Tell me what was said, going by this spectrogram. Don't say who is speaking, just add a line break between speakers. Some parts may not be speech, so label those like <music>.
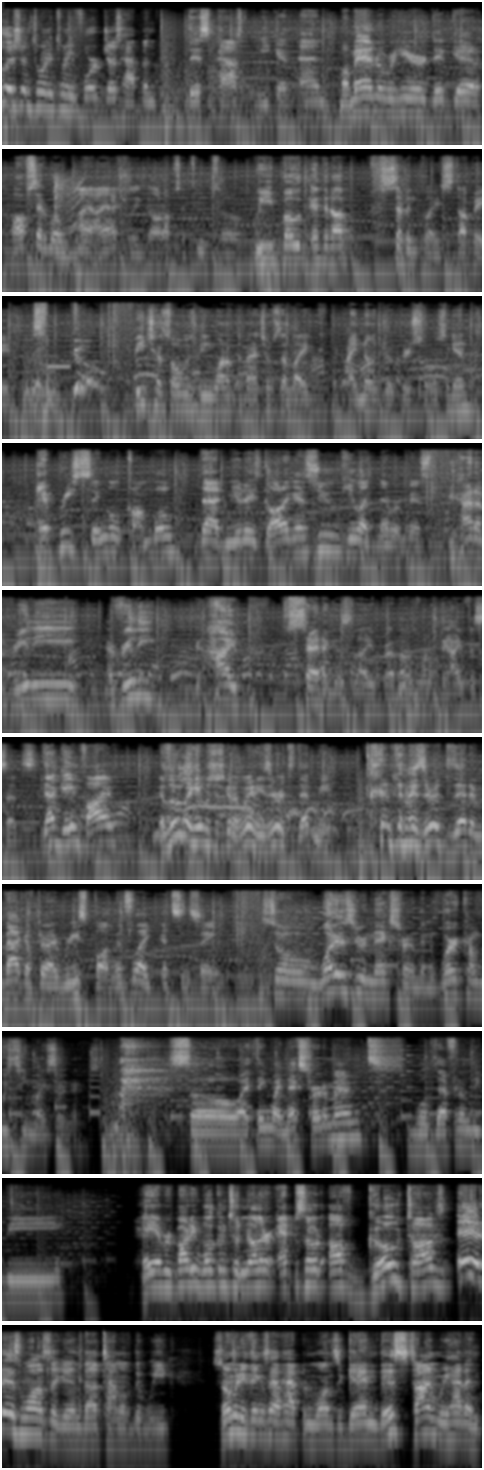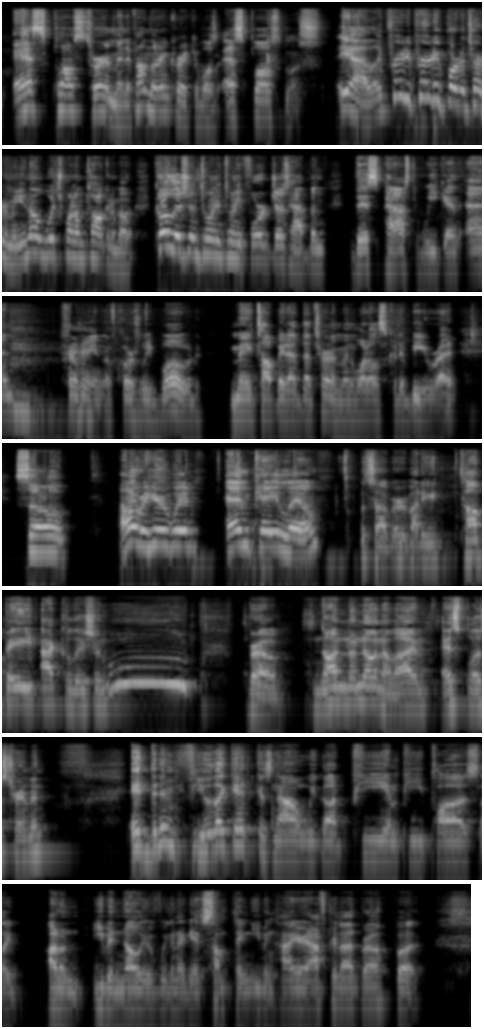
Collision 2024 just happened this past weekend, and my man over here did get offset. Well, I, I actually got offset too, so
We both ended up seventh place, top eight. Let's go. Peach has always been one of the matchups that like I know Joker struggles again.
every single combo that Mute's got against you, he like never missed.
You had a really, a really hype set against Light, bro. That was one of the hypest sets.
That game five, it looked like he was just gonna win. He zeroed to dead me, and <laughs> then I zeroed to dead him back after I respawn. It's like it's insane.
So, what is your next tournament? Where can we see Maister next? <sighs>
So I think my next tournament will definitely be. Hey everybody, welcome to another episode of GOAT Talks. It is once again that time of the week. So many things have happened once again. This time we had an S plus tournament. If I'm not incorrect, it was S plus.
Plus.
Yeah, like pretty pretty important tournament. You know which one I'm talking about. Collision 2024 just happened this past weekend, and <sighs> I mean, of course, we both made top eight at that tournament. What else could it be, right? So I'm over here with MkLeo.
What's up, everybody? Top eight at Collision. Woo! Bro, no, no, no, gonna lie. S plus tournament. It didn't feel like it because now we got P and P plus. Like, I don't even know if we're gonna get something even higher after that, bro. But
